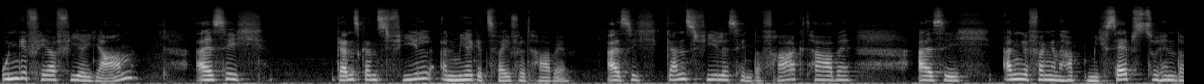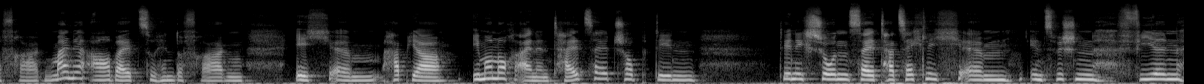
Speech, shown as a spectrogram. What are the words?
ungefähr vier Jahren, als ich ganz, ganz viel an mir gezweifelt habe, als ich ganz vieles hinterfragt habe, als ich angefangen habe, mich selbst zu hinterfragen, meine Arbeit zu hinterfragen. Ich ähm, habe ja immer noch einen Teilzeitjob, den, den ich schon seit tatsächlich ähm, inzwischen vielen,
